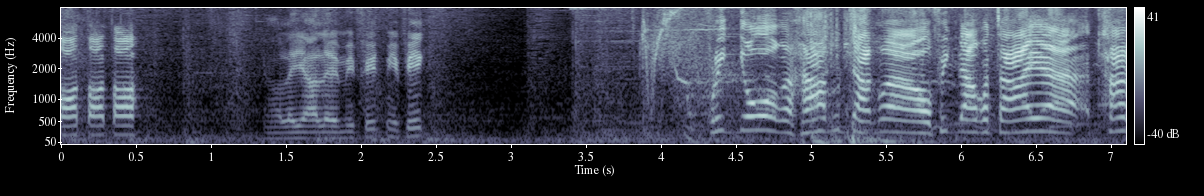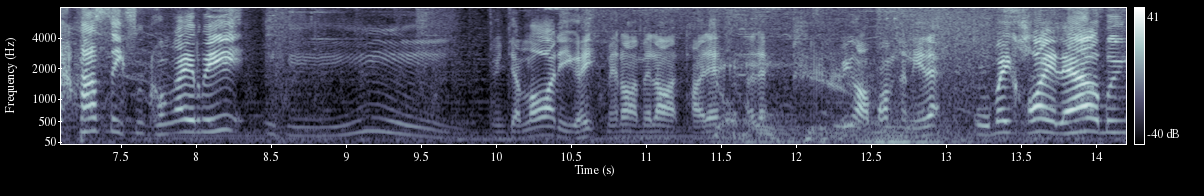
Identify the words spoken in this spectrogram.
ต่อต่อต่อเอาเลยเอาเลยมีฟิกมีฟิกฟลิกโยกอะครับรู้จักเปล่าฟิกดาวกระจายอะท่าคลาสสิกสุดของไอริอื้อหือยังจะรอดอีกเฮ้ยไม่รอดไม่รอดถอยเลยถอยเลยวิ่งออกป้อมทางนี้แหละกูไม่ค่อยแล้วมึง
